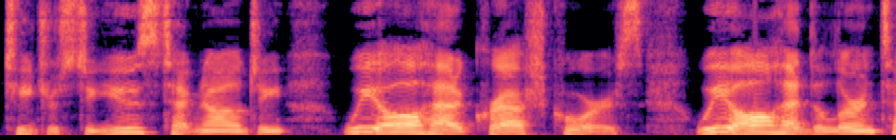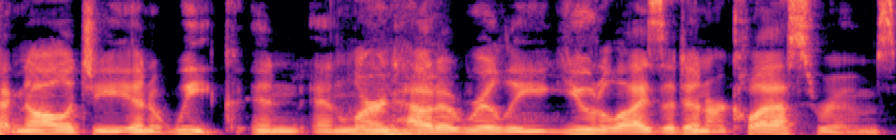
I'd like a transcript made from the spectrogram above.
teachers to use technology, we all had a crash course. We all had to learn technology in a week and, and learn how to really utilize it in our classrooms.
